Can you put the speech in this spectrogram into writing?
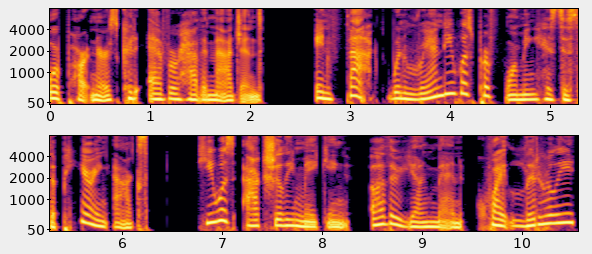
or partners could ever have imagined. In fact, when Randy was performing his disappearing acts, he was actually making other young men quite literally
